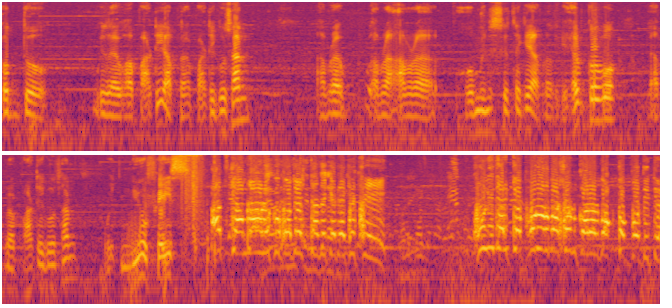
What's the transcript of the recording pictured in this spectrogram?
সদ্য বিদায় হওয়া পার্টি, আপনারা পার্টি গোছান। আমরা আমরা আমরা হোম মিনিস্ট্রি থেকে আপনাদেরকে হেল্প করব। আপনার পার্টি গোছান উইথ নিউ ফেস আজকে আমরা অনেক উপদেষ্টা থেকে দেখেছি, খুনিদেরকে পুনর্বাসন করার বক্তব্য দিতে।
